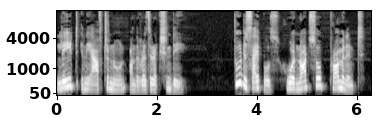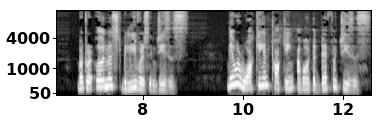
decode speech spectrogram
late in the afternoon on the resurrection day. Two disciples who were not so prominent but were earnest believers in Jesus. They were walking and talking about the death of Jesus.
